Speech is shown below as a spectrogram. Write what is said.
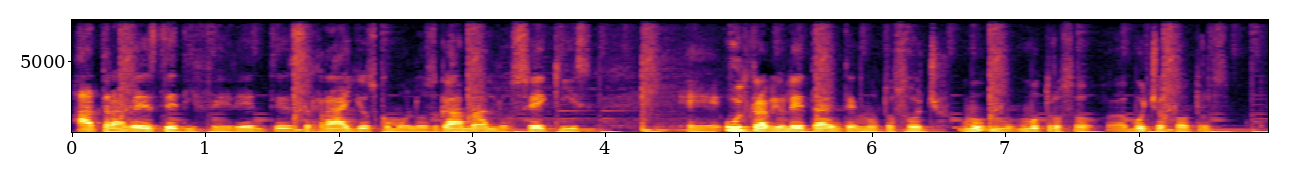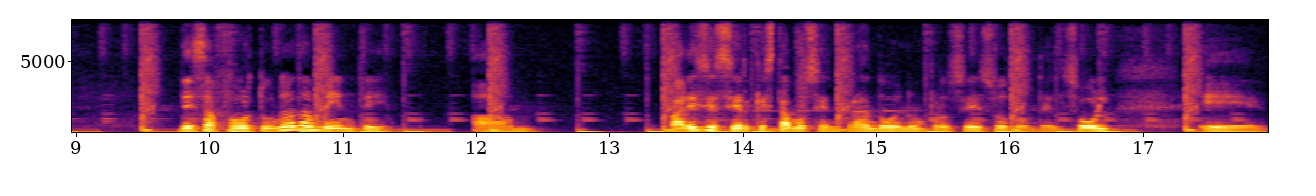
a través de diferentes rayos como los gamma, los X, eh, ultravioleta, entre muchos, muchos otros. Desafortunadamente, parece ser que estamos entrando en un proceso donde el Sol eh,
